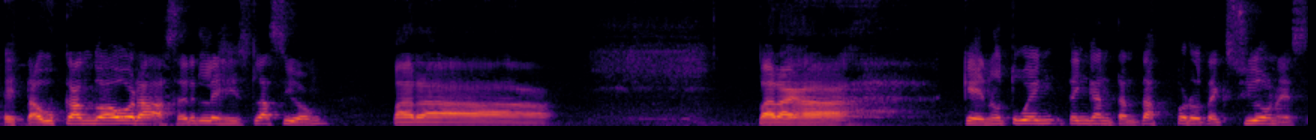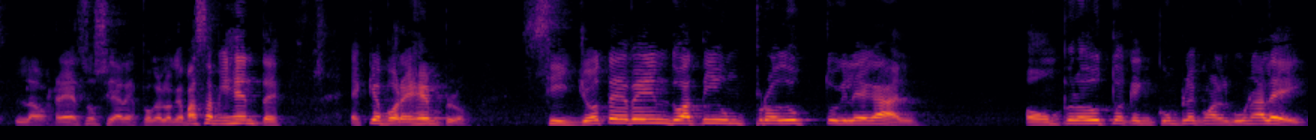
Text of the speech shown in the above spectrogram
está buscando ahora hacer legislación para, para que no tengan tantas protecciones las redes sociales. Porque lo que pasa, mi gente, es que, por ejemplo, si yo te vendo a ti un producto ilegal o un producto que incumple con alguna ley,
